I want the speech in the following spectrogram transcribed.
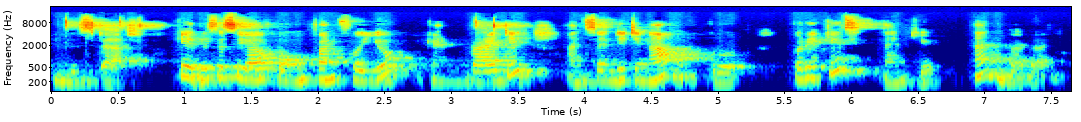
in this dash. Okay, this is your home fund for you. You can write it and send it in our group. Okay, kids, thank you and bye-bye.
